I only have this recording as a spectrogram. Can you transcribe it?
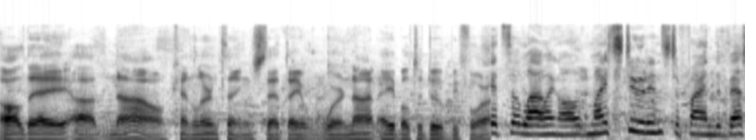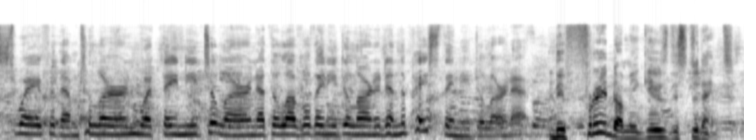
all day uh, now can learn things that they were not able to do before. It's allowing all of my students to find the best way for them to learn what they need to learn at the level they need to learn it and the pace they need to learn it. The freedom it gives the students.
